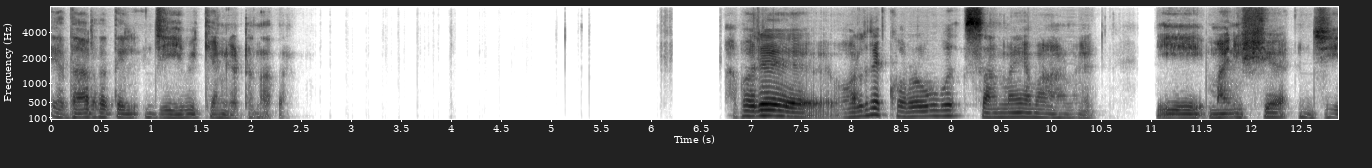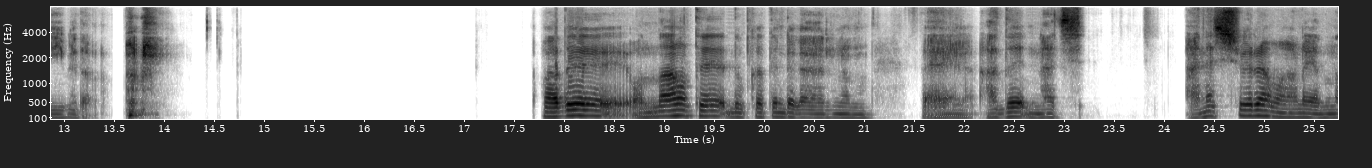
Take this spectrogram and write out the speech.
യഥാർത്ഥത്തിൽ ജീവിക്കാൻ കിട്ടുന്നത്. അപ്പോൾ ഒരു വളരെ കുറവ് സമയമാണ് ഈ മനുഷ്യ ജീവിതം. അത് ഒന്നാമത്തെ ദുഃഖത്തിന്റെ കാരണം അത് നശ് അനശ്വരമാണ് എന്ന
